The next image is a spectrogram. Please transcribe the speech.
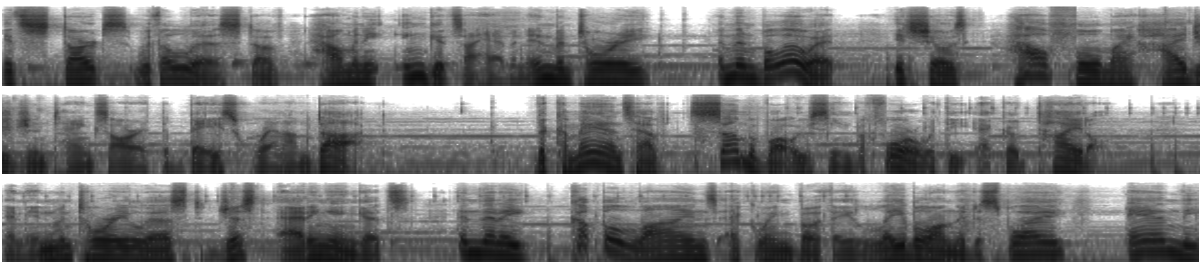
It starts with a list of how many ingots I have in inventory, and then below it, it shows how full my hydrogen tanks are at the base when I'm docked. The commands have some of what we've seen before with the echoed title an inventory list just adding ingots, and then a couple lines echoing both a label on the display and the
